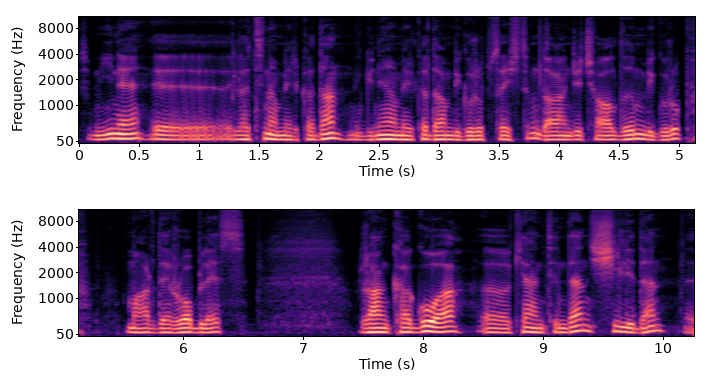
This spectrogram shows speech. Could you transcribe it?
Şimdi yine e, Latin Amerika'dan, Güney Amerika'dan bir grup seçtim. Daha önce çaldığım bir grup Mar de Robles. Rancagua e, kentinden, Şili'den. E,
